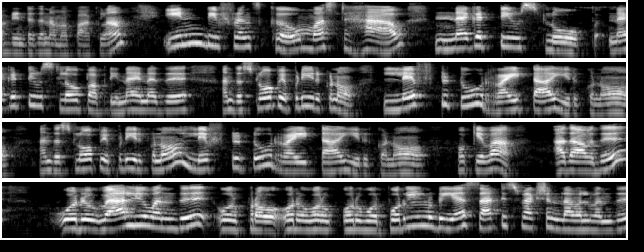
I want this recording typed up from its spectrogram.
அப்படின்றத நம்ம பார்க்கலாம். Indifference curve must have negative slope negative slope அப்படின்னா என்னது? அந்த ஸ்லோப் எப்படி இருக்கணும்? லெஃப்ட் டு ரைட்டாக இருக்கணும். அந்த ஸ்லோப் எப்படி இருக்கணும்? லெஃப்ட் டு ரைட்டாக இருக்கணும். ஓகேவா அதாவது ஒரு வேல்யூ வந்து ஒரு ப்ரோ ஒரு ஒரு ஒரு ஒரு பொருளினுடைய சாட்டிஸ்ஃபேக்ஷன் லெவல் வந்து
